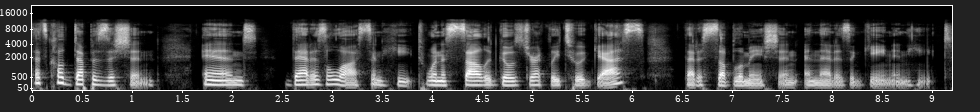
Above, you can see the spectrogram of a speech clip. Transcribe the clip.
That's called deposition. And that is a loss in heat. When a solid goes directly to a gas, that is sublimation, and that is a gain in heat.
